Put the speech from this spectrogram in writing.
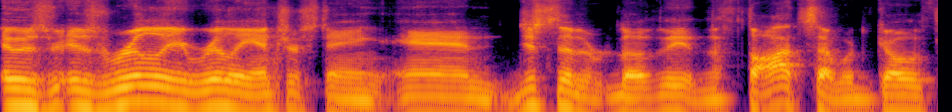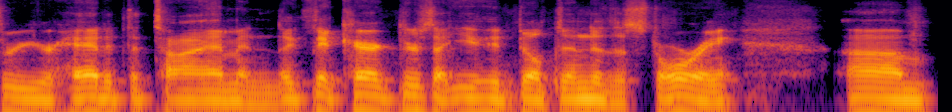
it was it was really really interesting and just the, the the thoughts that would go through your head at the time and the, the characters that you had built into the story. Um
